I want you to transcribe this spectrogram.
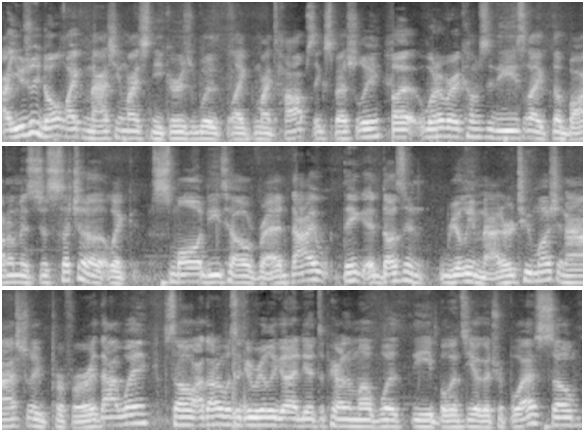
I usually don't like matching my sneakers with like my tops especially, but whenever it comes to these, like the bottom is just such a like small detail red that I think it doesn't really matter too much and I actually prefer it that way. So I thought it was a really good idea to pair them up with the Balenciaga Triple S. So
